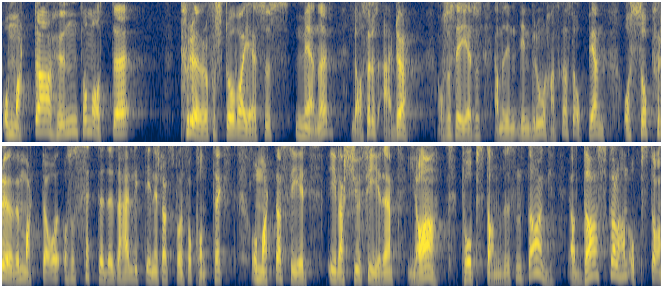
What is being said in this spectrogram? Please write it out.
Og Martha hun på en måte prøver å forstå hva Jesus mener. Lasarus er død. Og Så sier Jesus ja, men din, din, bror han skal stå opp igjen. Og Så prøver Martha å, å sette dette her litt inn i en slags form for kontekst. Og Martha sier i vers 24 ja, på oppstandelsens dag, ja, da skal han oppstå.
